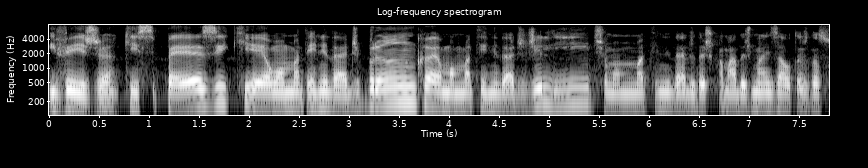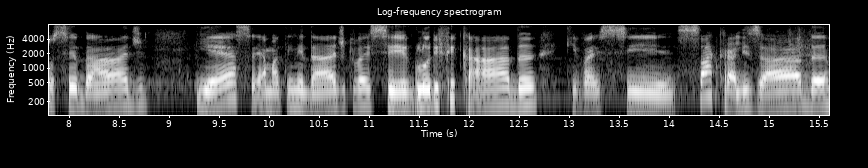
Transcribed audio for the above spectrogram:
e, veja que se pese que é uma maternidade branca, é uma maternidade de elite, é uma maternidade das camadas mais altas da sociedade, E essa é a maternidade que vai ser glorificada, que vai ser sacralizada,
